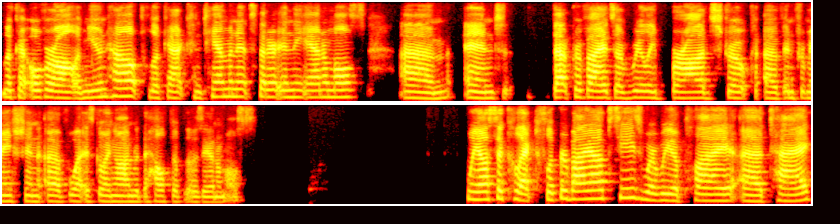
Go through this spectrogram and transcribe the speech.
look at overall immune health, look at contaminants that are in the animals, um, and that provides a really broad stroke of information of what is going on with the health of those animals. We also collect flipper biopsies where we apply a tag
